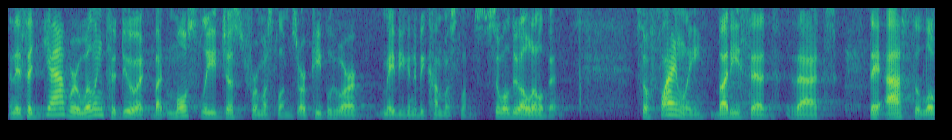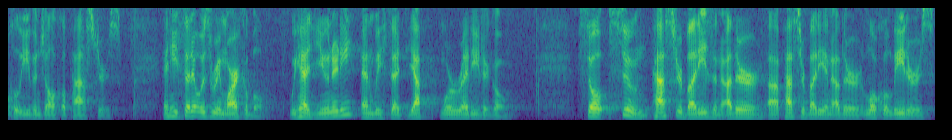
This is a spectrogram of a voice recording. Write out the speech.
and they said, Yeah, we're willing to do it, but mostly just for Muslims or people who are maybe going to become Muslims. So we'll do a little bit. So finally, Buddy said that they asked the local evangelical pastors. And he said it was remarkable. We had unity, and we said, yep, we're ready to go. So soon, Pastor Buddies and other, uh, Pastor Buddy and other local leaders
